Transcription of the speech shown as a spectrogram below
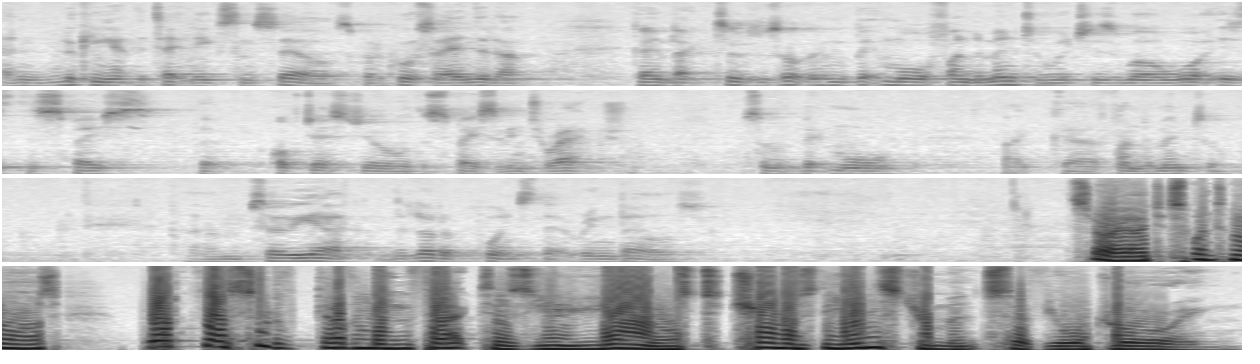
and looking at the techniques themselves. But of course, I ended up going back to sort of a bit more fundamental, which is well, what is the space that, of gesture or the space of interaction? Sort of a bit more like uh, fundamental. Um, so yeah, a lot of points that ring bells. Sorry, I just want to ask, what are the sort of governing factors you use to choose the instruments of your drawing?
